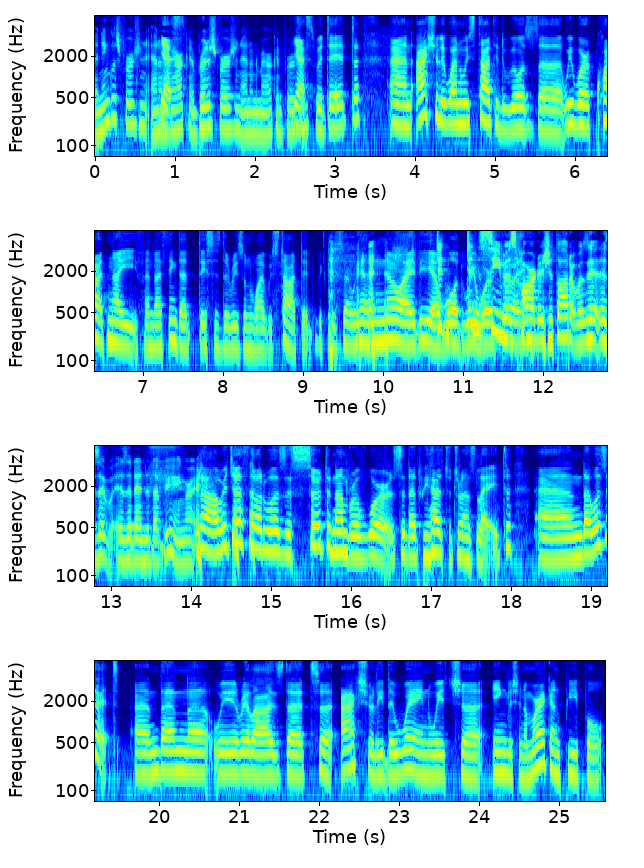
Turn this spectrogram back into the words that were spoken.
an English version and an Yes. American, a British version and an American version? Yes, we did. And actually, when we started, we was uh, we were quite naive, and I think that this is the reason why we started because uh, we had no idea didn't, what we didn't were seem doing. as hard as you thought it was It as it as it ended up being, right? No, we just thought it was a certain number of words that we had to translate, and that was it. And then uh, we realized that uh, actually the way in which uh, English and American people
